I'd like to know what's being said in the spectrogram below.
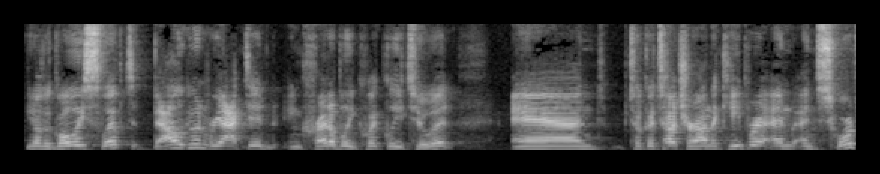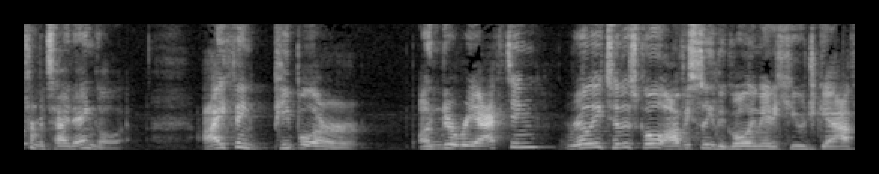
you know, the goalie slipped. Balogun reacted incredibly quickly to it and took a touch around the keeper and, and scored from a tight angle. I think people are underreacting, really, to this goal. Obviously, the goalie made a huge gaffe,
